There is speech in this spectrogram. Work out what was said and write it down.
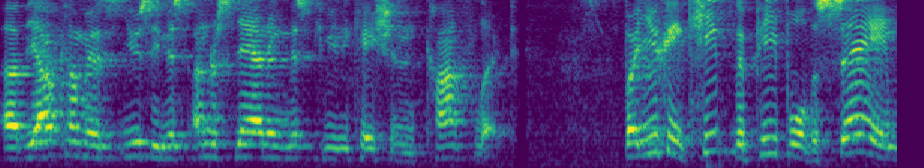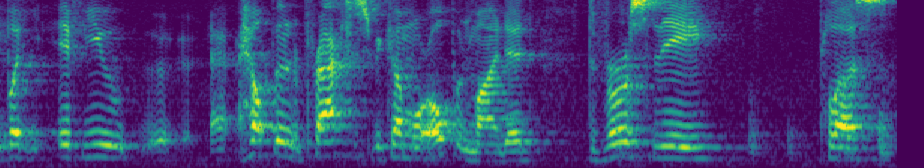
Uh, the outcome is usually misunderstanding, miscommunication, and conflict. But you can keep the people the same, but if you uh, help them to practice become more open-minded, diversity plus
